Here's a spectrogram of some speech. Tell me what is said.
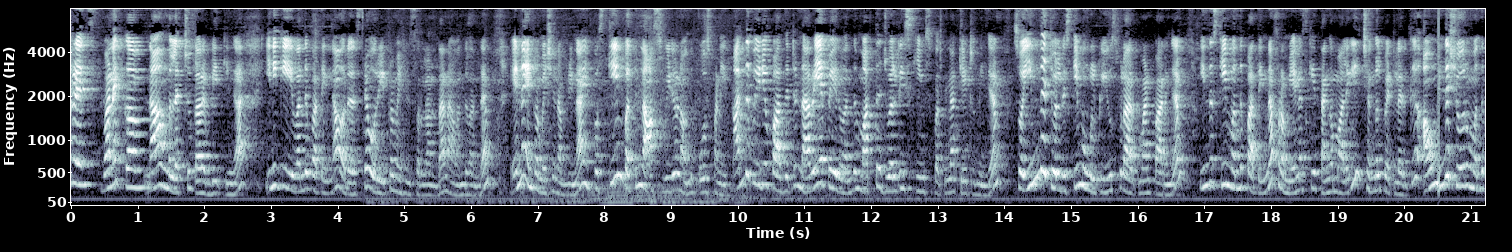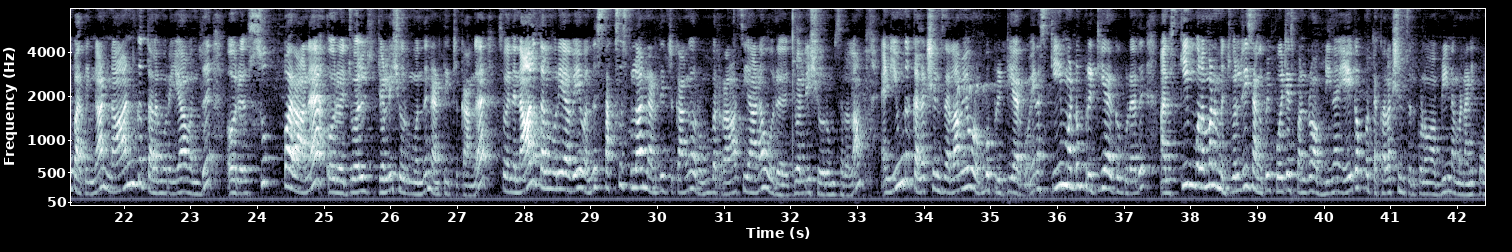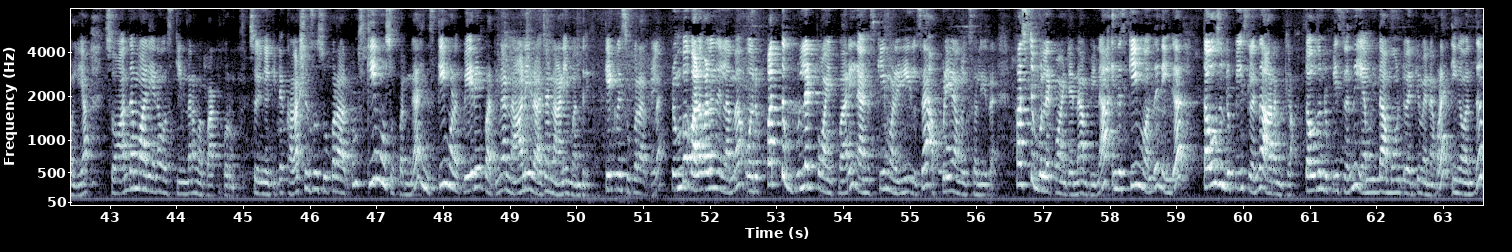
Friends வணக்கம். நான் உங்கள் லட்சு சார் எப்படி இருக்கீங்க? இன்னைக்கு வந்து பார்த்தீங்கன்னா ஒரு ஒரு இன்ஃபர்மேஷன் சொல்லலாம்னு தான் நான் வந்து வந்தேன். என்ன இன்ஃபர்மேஷன் அப்படின்னா இப்போ ஸ்கீம் பற்றி லாஸ்ட் வீடியோ நான் வந்து போஸ்ட் பண்ணியிருக்கேன். அந்த வீடியோ பார்த்துட்டு நிறைய பேர் வந்து மற்ற ஜுவல்லரி ஸ்கீம்ஸ் பற்றிலாம் கேட்டிருந்தீங்க. ஸோ இந்த ஜுவல்லரி ஸ்கீம் உங்களுக்கு யூஸ்ஃபுல்லாக இருக்குமான்னு பாருங்க. இந்த ஸ்கீம் வந்து பார்த்தீங்கன்னா ஃப்ரம் என்எஸ்கே தங்க மாளிகை செங்கல்பேட்டில் இருக்குது அவங்க இந்த ஷோரூம் வந்து பார்த்தீங்கன்னா நான்கு தலைமுறையாக வந்து ஒரு சூப்பரான ஒரு ஜுவல் ஜுவல்லரி ஷோரூம் வந்து நடத்திட்டு இருக்காங்க. ஸோ இந்த நாலு தலைமுறையாகவே வந்து சக்ஸஸ்ஃபுல்லாக நடத்திட்டு இருக்காங்க ரொம்ப ராசியான ஒரு ஜுவல்லரி ஷோரூம் சொல்லலாம். அண்ட் இவங்க கலெக்ஷன்ஸ் எல்லாமே ரொம்ப பிரிட்டியா இருக்கும். ஏன்னா ஸ்கீம் மட்டும் பிரிட்டியா இருக்கக்கூடாது. அந்த ஸ்கீம் மூலமா நம்ம ஜுவல்லரிஸ் அங்கே போய் பர்ச்சேஸ் பண்றோம் அப்படின்னா ஏகப்பட்ட கலெக்ஷன்ஸ் இருக்கணும் அப்படின்னு நம்ம நினைப்போம் இல்லையா? ஸோ அந்த மாதிரியான ஒரு ஸ்கீம் தான் நம்ம பார்க்க போறோம். ஸோ இவங்க கிட்ட கலெக்ஷன்ஸும் சூப்பரா இருக்கும். ஸ்கீமும் சூப்பருங்க இந்த ஸ்கீமோட பேரே பார்த்தீங்கன்னா நானே ராஜா நானே மந்திரி. கேட்கவே சூப்பரா இருக்குல்ல? ரொம்ப வளவளன்னு இல்லாம ஒரு பத்து புல்லட் பாயிண்ட் மாதிரி நான் இந்த ஸ்கீமோட டீல்ஸை அப்படியே நான் உங்களுக்கு சொல்லிடுறேன். ஃபர்ஸ்ட் புல்லட் பாயிண்ட் என்ன அப்படின்னா இந்த ஸ்கீம் வந்து நீங்க தௌசண்ட் ருபீஸ்லேருந்து ஆரம்பிக்கலாம். தௌசண்ட் ருபீஸ்லேருந்து எந்த அமௌண்ட் வரைக்கும் வேணா கூட நீங்கள் வந்து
